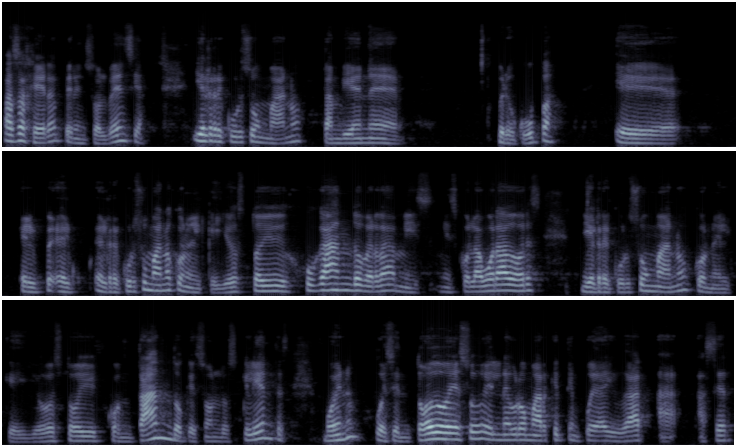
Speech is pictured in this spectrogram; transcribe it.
pasajera, pero insolvencia. Y el recurso humano también eh, preocupa. Eh, el, recurso humano con el que yo estoy jugando, ¿verdad? Mis, mis colaboradores y el recurso humano con el que yo estoy contando, que son los clientes. Bueno, pues en todo eso el neuromarketing puede ayudar a, hacer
